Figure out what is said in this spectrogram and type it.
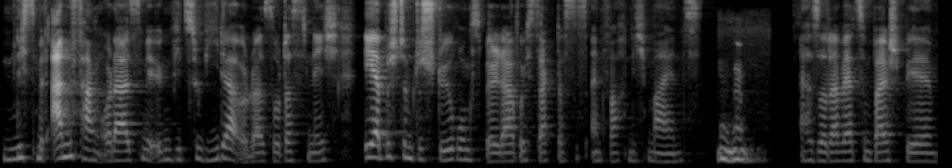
nichts mit anfangen oder ist mir irgendwie zuwider oder so, das nicht. Eher bestimmte Störungsbilder, wo ich sage, das ist einfach nicht meins. Mhm. Also da wäre zum Beispiel,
